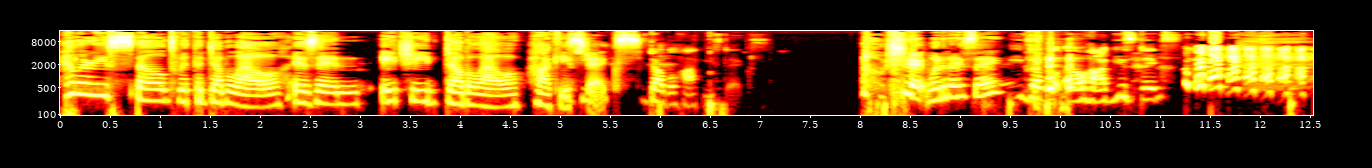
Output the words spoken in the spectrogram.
Hillary spelled with a double L is in H E double L hockey sticks. Double hockey sticks. Oh shit! What did I say? Double L hockey sticks.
